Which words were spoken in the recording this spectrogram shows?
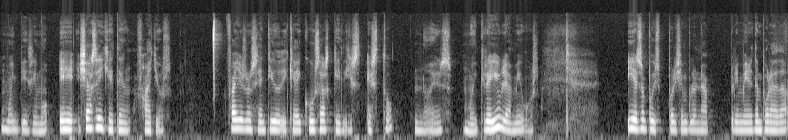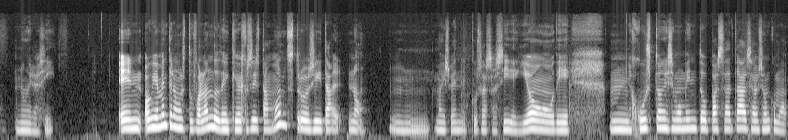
moitísimo. E sei que ten fallos. Fallos no sentido de que hai cousas que dis, isto non é moi creíble, amigos. E eso, pois, por exemplo, na primeira temporada non era así. En, obviamente non estou falando de que existan monstruos e tal, non mm, máis ben de cousas así de guion ou de mm, justo en ese momento pasa tal, sabes, son como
